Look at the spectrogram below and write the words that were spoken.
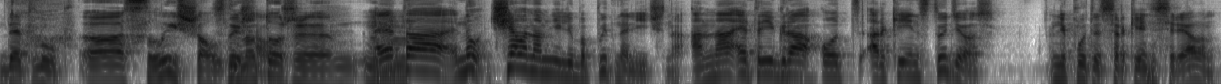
Deathloop. Э, слышал, Слышал. но тоже... мгм. Это, ну, чем она мне любопытна лично? Она, это игра от Arkane Studios. Не путай с Arkane сериалом.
